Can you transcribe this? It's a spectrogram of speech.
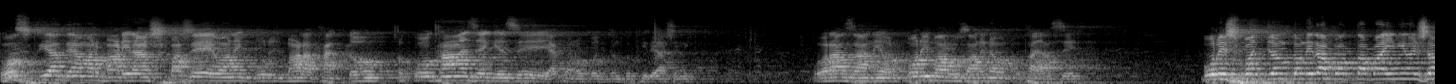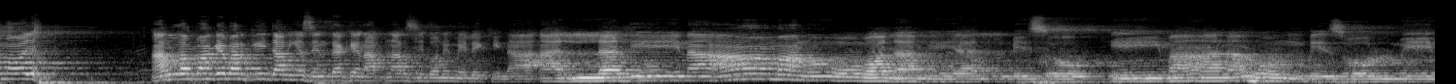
কুষ্টিয়াতে আমার বাড়ির আশপাশে অনেক পুলিশ ভাড়া থাকতো। তো কোথায় যে গেছে, এখনও পর্যন্ত ফিরে আসেনি। ওরা জানে, ওর পরিবারও জানে না কোথায় আছে। পুলিশ পর্যন্ত নিরাপত্তা পাইনি ওই সময়। আল্লাহ পাক এবার কি জানিয়েছেন? দেখেন আপনার জীবনে মেলে কিনা। আল্লাযীনা আমানু ওয়া লাম ইয়ালবিসু ঈমানাহুম বিজুলমিন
